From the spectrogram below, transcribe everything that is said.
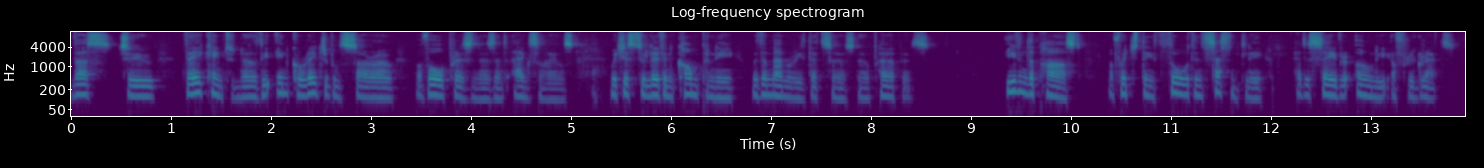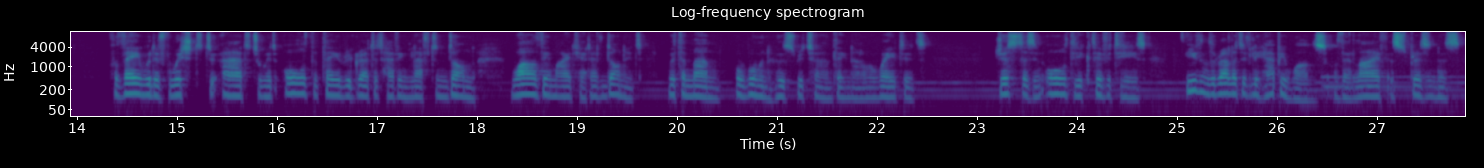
Thus, too, they came to know the incorrigible sorrow of all prisoners and exiles, which is to live in company with a memory that serves no purpose. Even the past, of which they thought incessantly, had a savour only of regret, for they would have wished to add to it all that they regretted having left undone, while they might yet have done it, with the man or woman whose return they now awaited. Just as in all the activities even the relatively happy ones of their life as prisoners,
